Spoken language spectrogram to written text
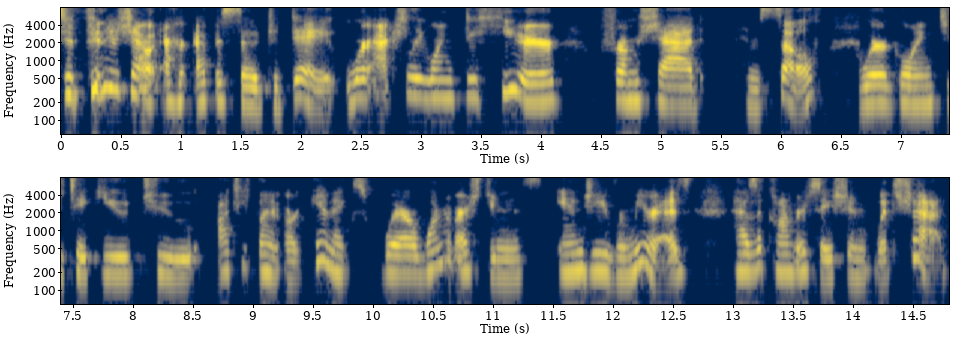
to finish out our episode today, we're actually going to hear from Shad himself. We're going to take you to Atitlan Organics, where one of our students, Angie Ramirez, has a conversation with Shad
